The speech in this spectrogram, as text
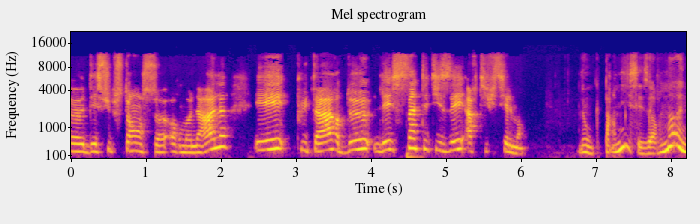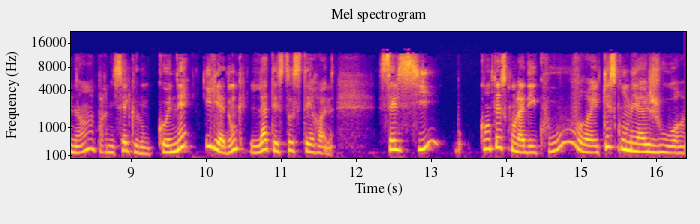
euh, des substances hormonales et plus tard de les synthétiser artificiellement. Donc, parmi ces hormones, hein, parmi celles que l'on connaît, il y a donc la testostérone. Celle-ci, quand est-ce qu'on la découvre et qu'est-ce qu'on met à jour?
